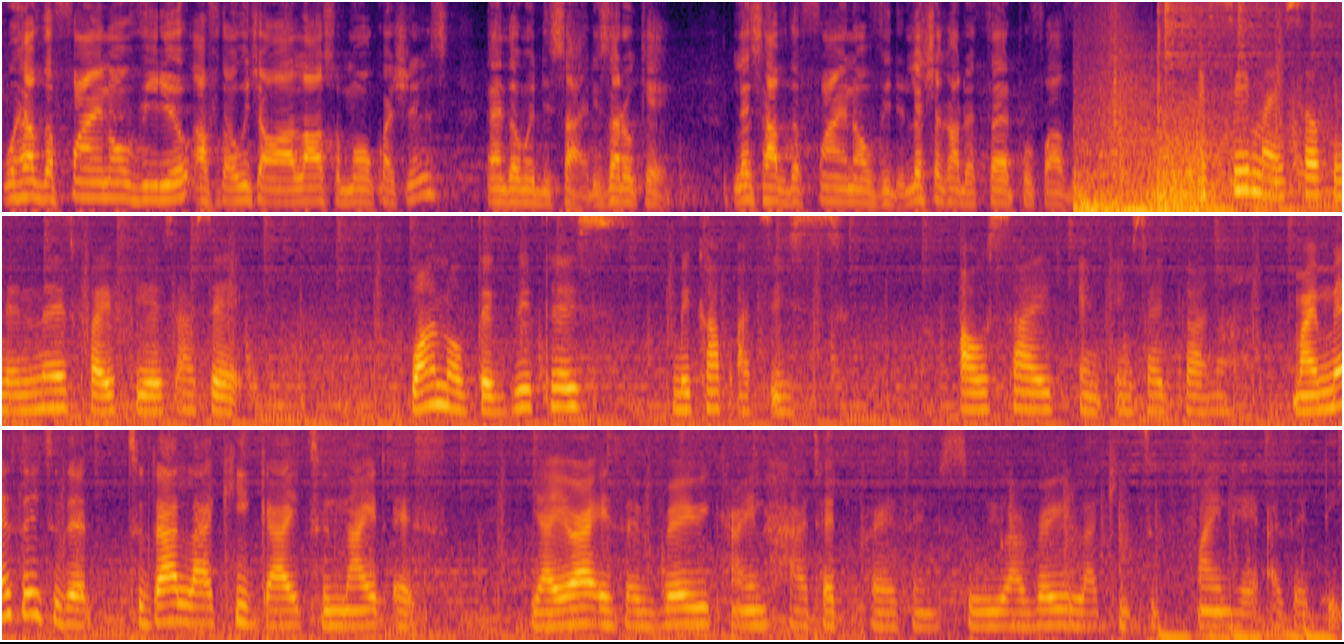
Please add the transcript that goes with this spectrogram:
we have the final video after which I'll allow some more questions and then we decide. Is that okay? Let's have the final video. Let's check out the third profile video. I see myself in the next five years as a one of the greatest makeup artists outside and inside Ghana. My message to, the, to that lucky guy tonight is Yayira is a very kind-hearted person, so you are very lucky to find her as a date.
